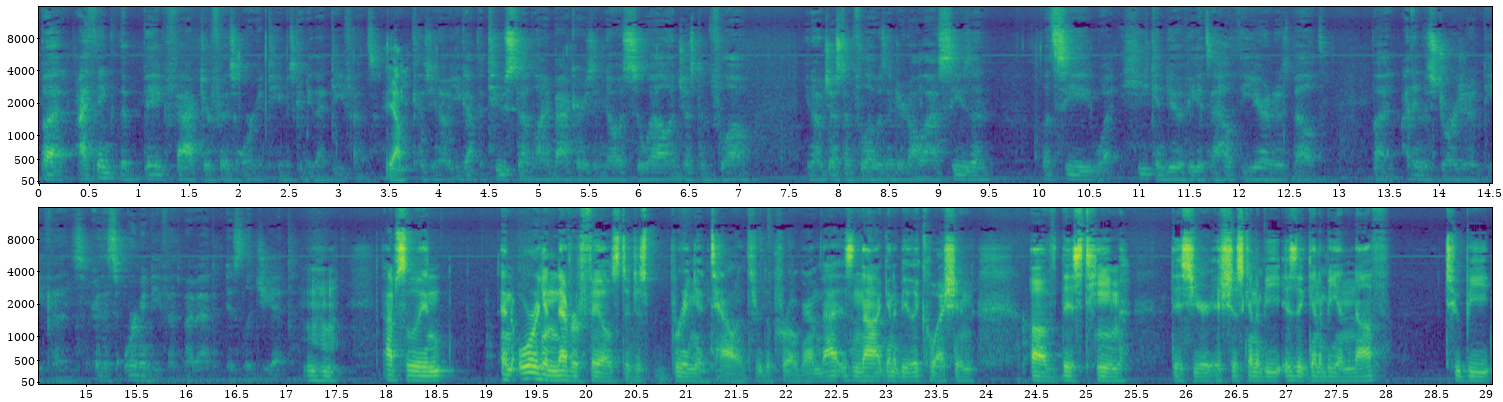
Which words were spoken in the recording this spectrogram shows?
But I think the big factor for this Oregon team is going to be that defense. Yeah. Because, you know, you got the two stud linebackers in Noah Sewell and Justin Flowe. You know, Justin Flowe was injured all last season. Let's see what he can do if he gets a healthy year under his belt. But I think this Georgia defense, or this Oregon defense, my bad, is legit. Mm-hmm. Absolutely. And, and Oregon never fails to just bring in talent through the program. That is not going to be the question of this team this year. It's just going to be is it going to be enough to beat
